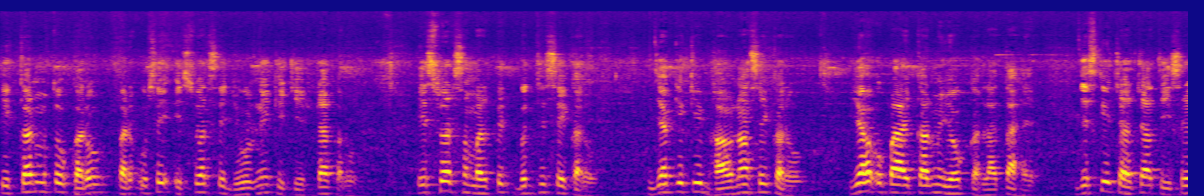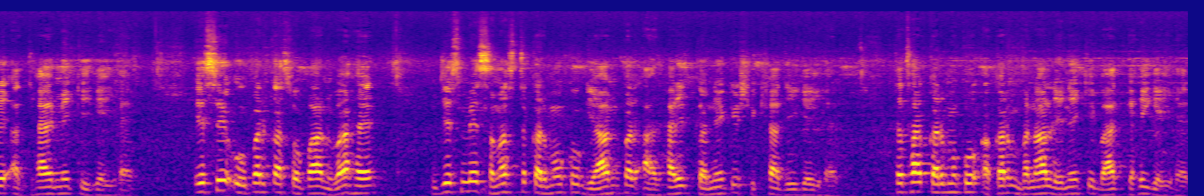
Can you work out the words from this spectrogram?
कि कर्म तो करो, पर उसे ईश्वर से जोड़ने की चेष्टा करो। ईश्वर समर्पित बुद्धि से करो, यज्ञ की भावना से करो। यह उपाय कर्म योग कहलाता है, जिसकी चर्चा तीसरे अध्याय में की गई है। इससे ऊपर का सोपान वह है, जिसमें समस्त कर्मों को ज्ञान पर आधारित करने की शिक्षा दी गई है, तथा कर्म को अकर्म बना लेने की बात कही गई है।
